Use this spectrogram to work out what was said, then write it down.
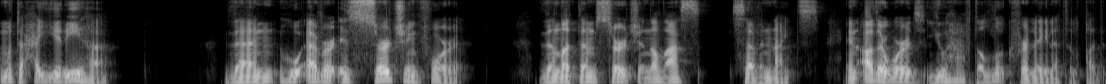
مُتَحَيِّرِيهَا Then whoever is searching for it, then let them search in the last seven nights. In other words, you have to look for Laylatul Qadr.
